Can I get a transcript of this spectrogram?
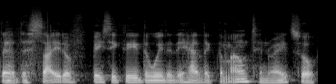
the the side of basically the way that they had like the mountain, right? So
